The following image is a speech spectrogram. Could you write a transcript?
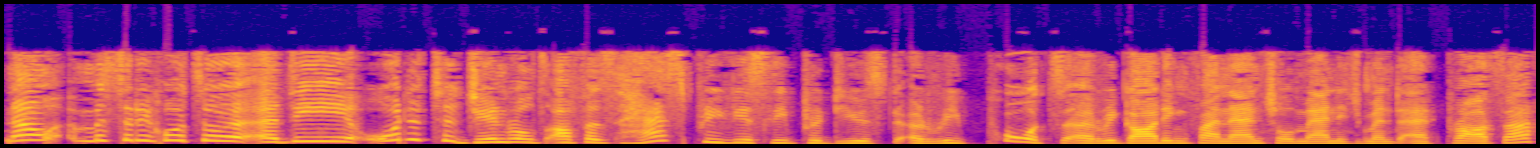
Now, Mr. Rikhotso, uh, the Auditor General's office has previously produced a report uh, regarding financial management at PRASA.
